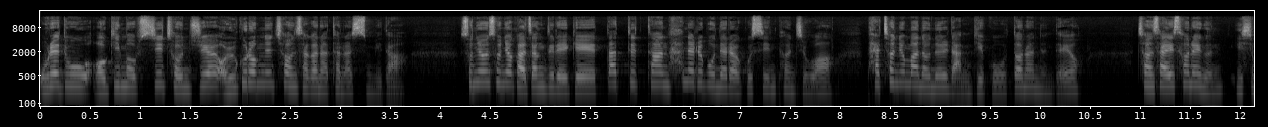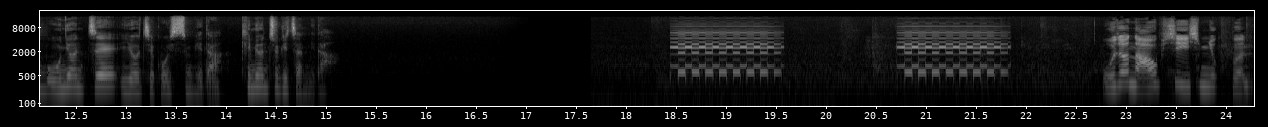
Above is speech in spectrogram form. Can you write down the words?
올해도 어김없이 전주에 얼굴 없는 천사가 나타났습니다. 소년소녀 가장들에게 따뜻한 한 해를 보내라고 쓰인 편지와 8천여만 원을 남기고 떠났는데요. 천사의 선행은 25년째 이어지고 있습니다. 김현주 기자입니다. 오전 9시 26분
